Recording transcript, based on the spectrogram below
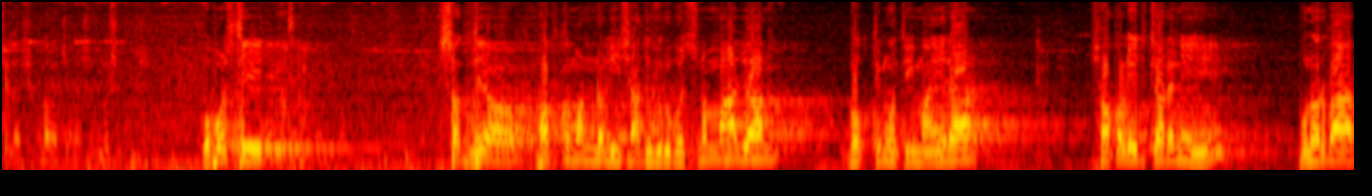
চলে উপস্থিত শ্রদ্ধেয় ভক্তমণ্ডলী সাধুগুরু বৈষ্ণব মহাজন, ভক্তিমতী মায়েরা, সকলের চরণে পুনর্বার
